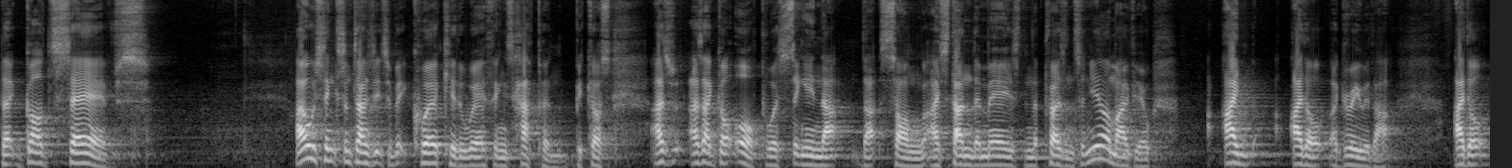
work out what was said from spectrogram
that God saves. I always think sometimes it's a bit quirky the way things happen because as, as I got up, we're singing that, that song, I Stand Amazed in the Presence. And you know my view, I, I don't agree with that. I don't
